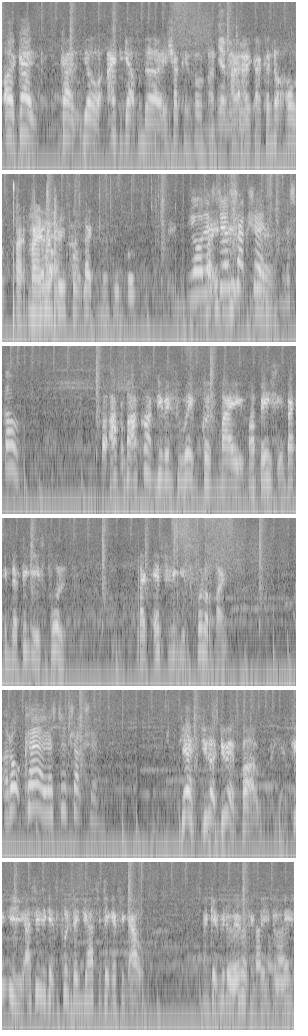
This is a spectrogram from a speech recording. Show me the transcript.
Alright, guys, guys, yo, I had to get from the instruction zone, man. Yeah, me I, too. I, I cannot hold. Alright, my I cannot- inventory full. Like, inventory full. Yo, let's But do it- extraction. yeah. Let's go. but I, but I can't give anything away because my my base back in the thingy is full. Like everything is full of mine. I don't care. Let's do extraction. Yes, you don't do it, but thingy, as soon as it gets full, then you have to take everything out and get rid of everything that you don't need.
